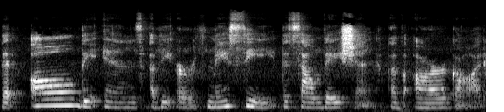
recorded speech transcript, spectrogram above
that all the ends of the earth may see the salvation of our God.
